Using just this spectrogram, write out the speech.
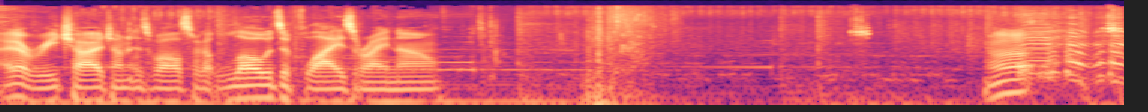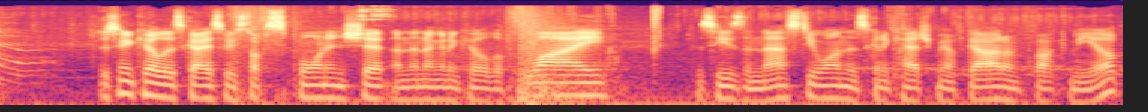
I got recharge on it as well, so I got loads of flies right now. Oh. Just gonna kill this guy so he stops spawning shit, and then I'm gonna kill the fly. Because he's the nasty one that's gonna catch me off guard and fuck me up.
